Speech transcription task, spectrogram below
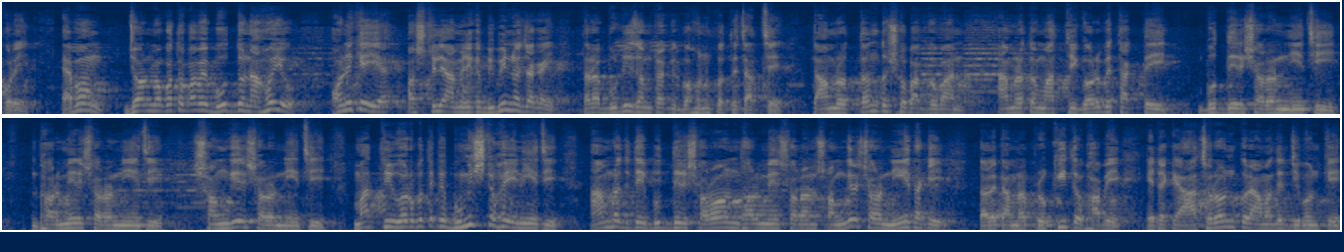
করে। এবং জন্মগতভাবে বৌদ্ধ না হয়েও অনেকেই অস্ট্রেলিয়া, আমেরিকা, বিভিন্ন জায়গায় তারা বুদ্ধিজমটাকে গ্রহণ করতে চাচ্ছে। তা আমরা অত্যন্ত সৌভাগ্যবান। আমরা তো মাতৃগর্ভে থাকতেই বুদ্ধির স্মরণ নিয়েছি, ধর্মের স্মরণ নিয়েছি, সঙ্গের স্মরণ নিয়েছি, মাতৃগর্ভ থেকে ভূমিষ্ঠ হয়ে নিয়েছি। আমরা যদি বুদ্ধির স্মরণ, ধর্মের স্মরণ, সঙ্গের স্মরণ নিয়ে থাকি, তাহলে আমরা প্রকৃতভাবে এটাকে আচরণ করে আমাদের জীবনকে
